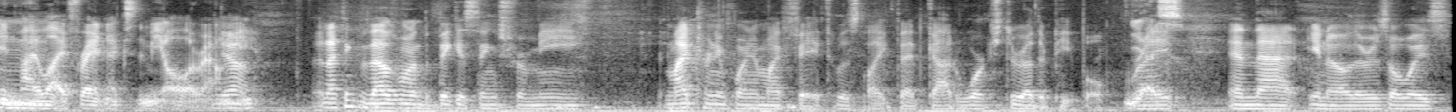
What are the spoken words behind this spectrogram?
in my life right next to me all around. Yeah. me And I think that that was one of the biggest things for me. My turning point in my faith was like that God works through other people, right? Yes. And that, you know, there was always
